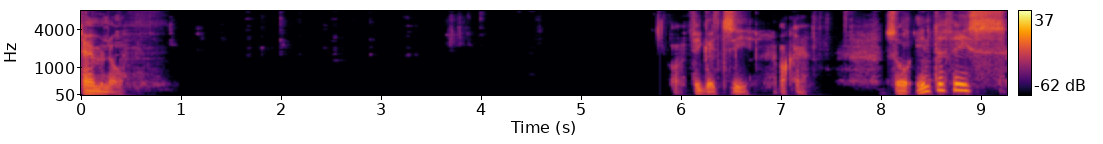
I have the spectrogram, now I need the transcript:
terminal. Oh, figure C. Okay. So interface,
